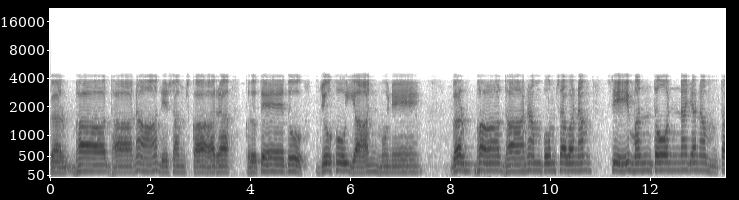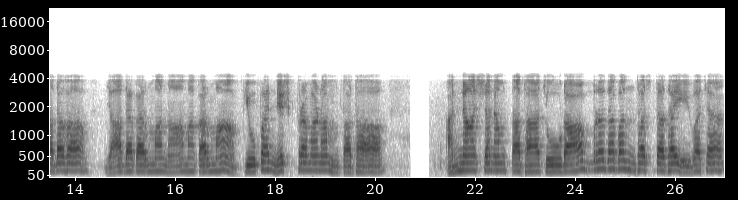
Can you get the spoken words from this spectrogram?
गर्भाधानादिसंस्कारकृते तु जुहुयान्मुने। गर्भाधानं पुंसवनं सीमन्तोन्नयनं ततः जातकर्मनामकर्माप्युपनिष्क्रमणं तथा अन्नाशनं तथा चूडाव्रतबन्धस्तथैव च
